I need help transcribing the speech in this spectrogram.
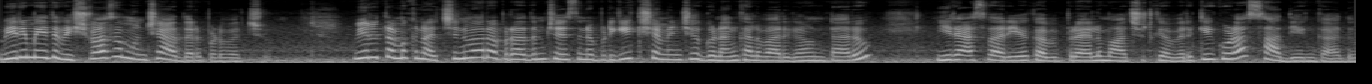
వీరి మీద విశ్వాసం ఉంచి ఆధారపడవచ్చు. వీరు తమకు నచ్చిన వారు అపరాధం చేసినప్పటికీ క్షమించే గుణం కలవారిగా ఉంటారు. ఈ రాశి వారి యొక్క అభిప్రాయాలు మార్చుటకు ఎవరికీ కూడా సాధ్యం కాదు.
